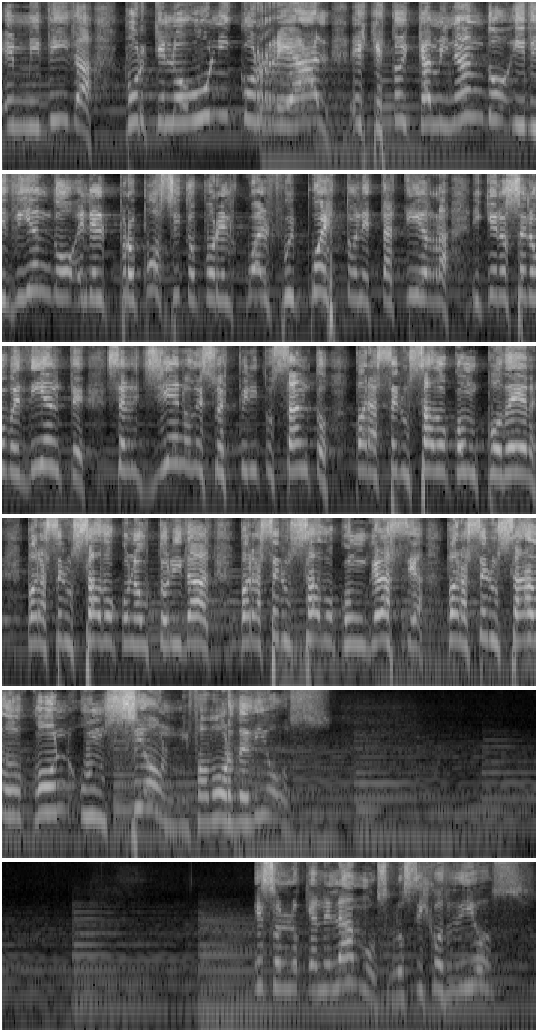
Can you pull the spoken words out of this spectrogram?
en mi vida, porque lo único real es que estoy caminando y viviendo en el propósito por el cual fui puesto en esta tierra y quiero ser obediente, ser lleno de su Espíritu Santo para ser usado con poder, para ser usado con autoridad, para ser usado con gracia, para ser usado con unción y favor de Dios. Eso es lo que anhelamos los hijos de Dios.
